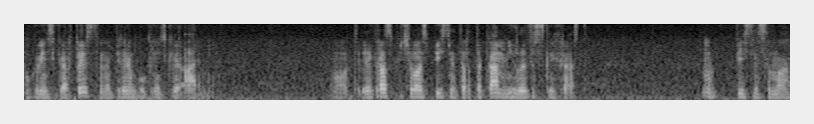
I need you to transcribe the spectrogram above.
українські артисти на підтримку української армії. От. І якраз почалась пісня Тартака Мій лицарський хрест. Ну, пісня сама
